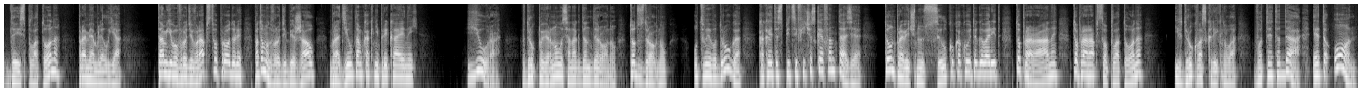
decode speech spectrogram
«Да из Платона», — промямлил я. «Там его вроде в рабство продали, потом он вроде бежал, бродил там как неприкаянный». «Юра», — вдруг повернулась она к Дондерону, тот вздрогнул. «У твоего друга какая-то специфическая фантазия. То он про вечную ссылку какую-то говорит, то про раны, то про рабство Платона. И вдруг воскликнула «Вот это да! Это он!»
